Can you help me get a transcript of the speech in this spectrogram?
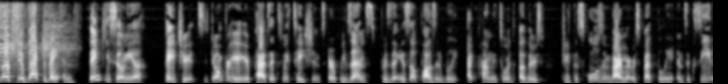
Let's get back to Peyton. Thank you, Sonia. Patriots, don't forget your past expectations. It represents present yourself positively, act kindly towards others, treat the school's environment respectfully, and succeed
